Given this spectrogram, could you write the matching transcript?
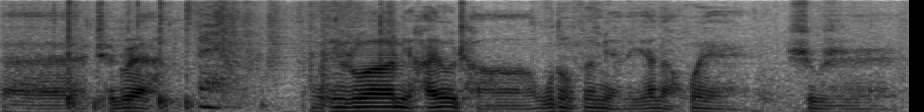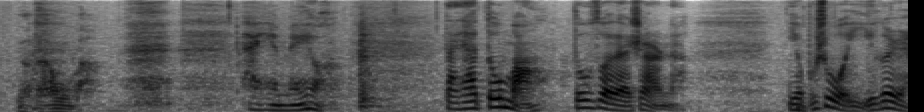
呃，陈主任，哎，我听说你还有场无痛分娩的研讨会，是不是要耽误了？哎，也没有，大家都忙，都坐在这儿呢，也不是我一个人。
